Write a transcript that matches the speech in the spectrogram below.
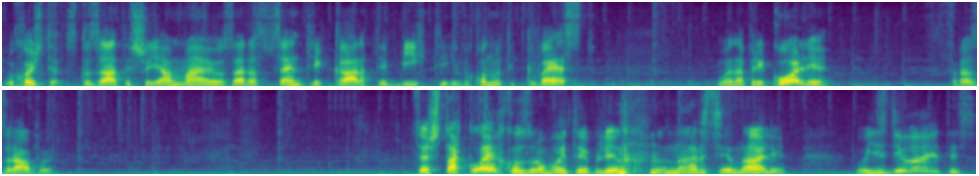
Ви хочете сказати, що я маю зараз в центрі карти бігти і виконувати квест? Ви на приколі? Розраби. Це ж так легко зробити, блін, на арсеналі. Ви іздіваєтесь?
